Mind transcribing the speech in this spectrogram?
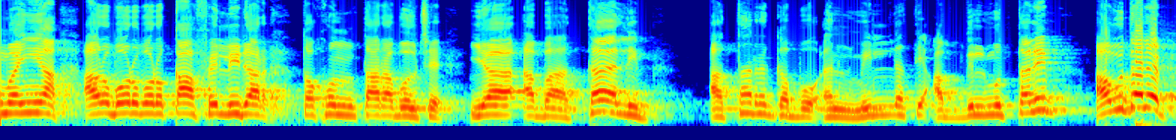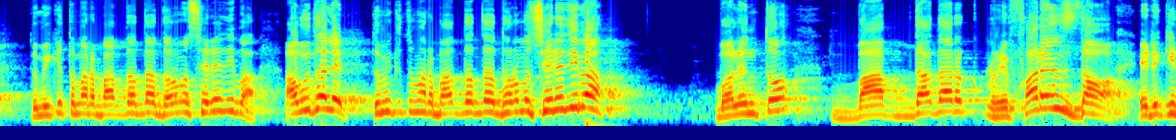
Umayya আরও বড় বড় কাফের লিডার তখন তারা বলছে, ইয়া আবা তালিব আতার গাবো অ্যান মিল্লাতি আব্দুল মুতালিব আবু তালেব, তুমি কি তোমার বাপদাদার ধর্ম ছেড়ে দিবা? আবু তালেব, তুমি কি তোমার বাপদাদার ধর্ম ছেড়ে দিবা? বলেন তো, বাপদাদার রেফারেন্স দেওয়া, এটা কি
